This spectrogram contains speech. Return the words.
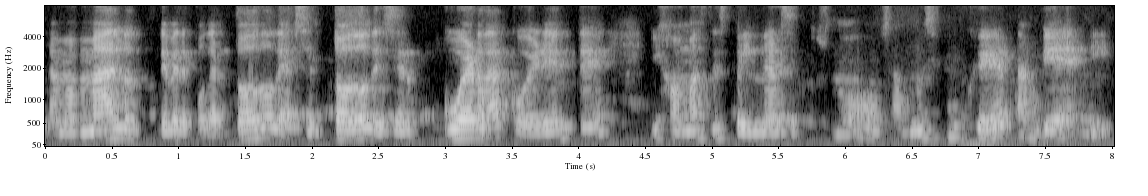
La mamá lo debe de poder todo, de hacer todo, de ser cuerda, coherente y jamás despeinarse. Pues no, o sea, uno es mujer también y,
